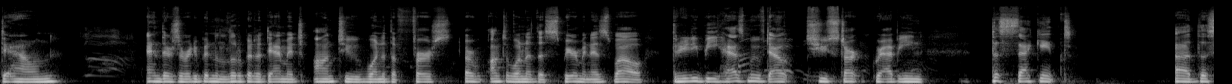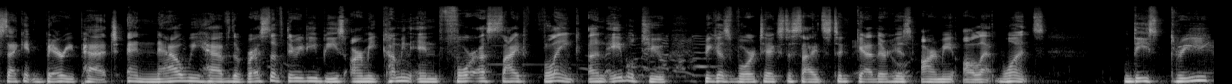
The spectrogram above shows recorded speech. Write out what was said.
down and there's already been a little bit of damage onto one of the first or onto one of the spearmen as well. 3DBee has moved out to start grabbing the second uh, the second berry patch. And now we have the rest of 3DBee's army coming in for a side flank unable to because VortiX decides to gather his army all at once. These three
